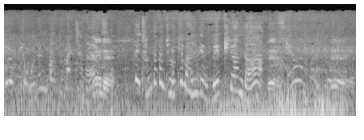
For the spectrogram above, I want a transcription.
새롭게 오는 것도 많잖아요. 네네. 장난감 저렇게 많은데 왜 필요한가? 네. 새로운 걸 좀. 네. 그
